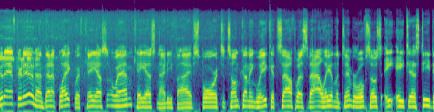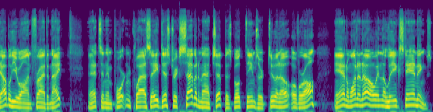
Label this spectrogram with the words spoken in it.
Good afternoon. I'm Bennett Blake with KSOM, KS95 Sports. It's homecoming week at Southwest Valley, and the Timberwolves host AHSTW on Friday night. It's an important Class A District 7 matchup as both teams are 2 0 overall and 1 0 in the league standings.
